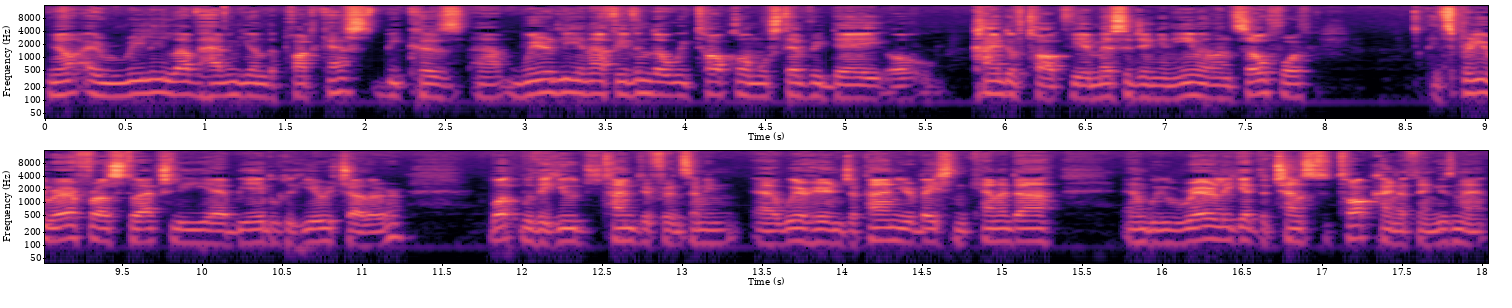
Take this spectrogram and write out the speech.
You know, I really love having you on the podcast because, uh, weirdly enough, even though we talk almost every day or kind of talk via messaging and email and so forth, it's pretty rare for us to actually uh, be able to hear each other. What with a huge time difference. I mean, uh, we're here in Japan, you're based in Canada, and we rarely get the chance to talk kind of thing, isn't it?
